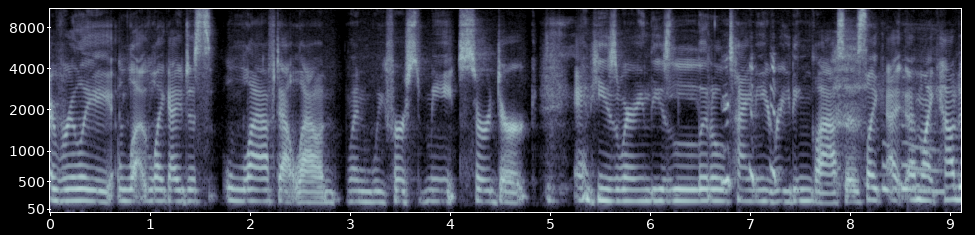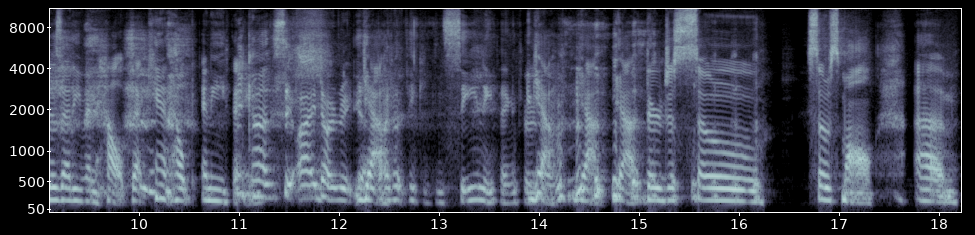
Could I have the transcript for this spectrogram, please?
I really like. I just laughed out loud when we first meet Sir Dirk, and he's wearing these little tiny reading glasses. Like I, I'm like, how does that even help? That can't help anything. You can't see. I don't. Yeah, Yeah. I don't think you can see anything through yeah, them. yeah, yeah. They're just so so small. Um,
